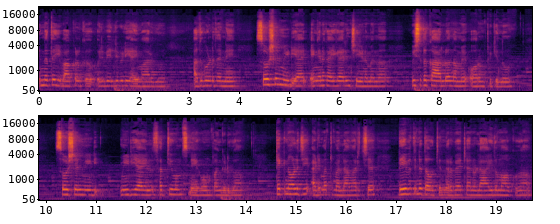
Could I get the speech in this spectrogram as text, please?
ഇന്നത്തെ യുവാക്കൾക്ക് ഒരു വെല്ലുവിളിയായി മാറുന്നു. അതുകൊണ്ട് തന്നെ സോഷ്യൽ മീഡിയ എങ്ങനെ കൈകാര്യം ചെയ്യണമെന്ന് വിശുദ്ധ കാർലോ നമ്മെ ഓർമ്മിപ്പിക്കുന്നു. സോഷ്യൽ മീഡിയ മീഡിയയിൽ സത്യവും സ്നേഹവും പങ്കിടുക. ടെക്നോളജി അടിമത്തമല്ല മറിച്ച് ദൈവത്തിന്റെ ദൗത്യം നിറവേറ്റാനുള്ള ആയുധമാക്കുക.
